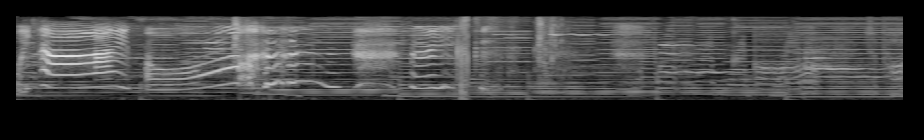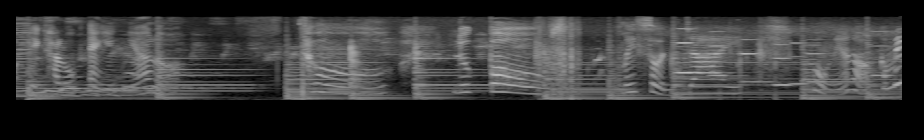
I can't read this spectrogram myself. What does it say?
อุ้ยตายโป๊เฮ้ยคืออ๋อเฉพาะเด็กทารกแต่งอย่างเนี้ยเหรอโธ่ลูกโป่งไม่สนใจโป่งเนี้ยเหรอก็ไม่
